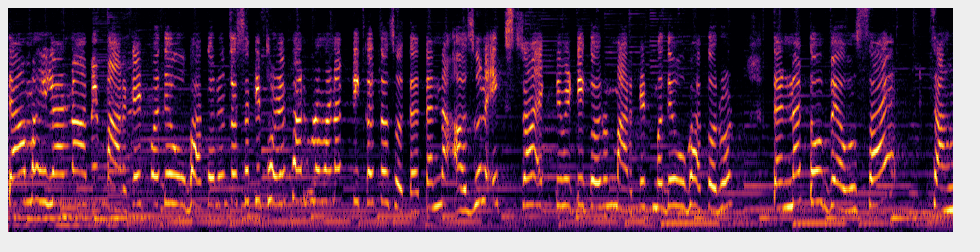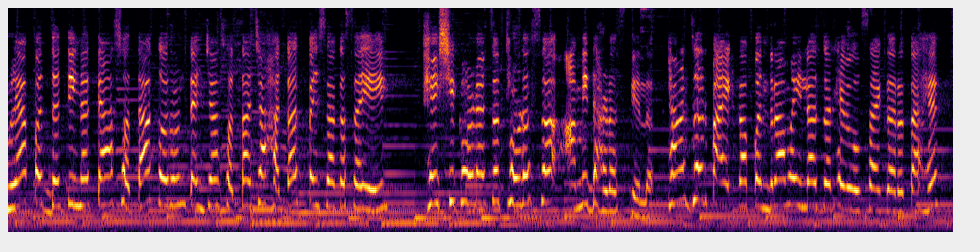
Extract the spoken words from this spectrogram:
त्या महिलांना आम्ही मार्केटमध्ये उभा करून जसं की थोडेफार प्रमाणात पिकतच होत्या त्यांना अजून एक्स्ट्रा ऍक्टिव्हिटी करून मार्केटमध्ये उभा करून त्यांना तो व्यवसाय चांगल्या पद्धतीनं त्या स्वतः करून त्यांच्या स्वतःच्या हातात पैसा कसा येईल हे शिकवण्याचं थोडस आम्ही धाडस केलं. ह्या जर बायका पंधरा महिला जर हे व्यवसाय करत आहेत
